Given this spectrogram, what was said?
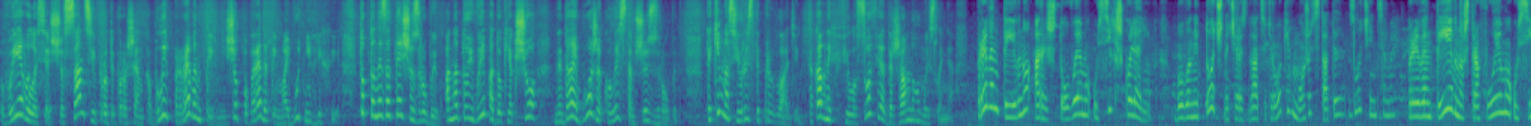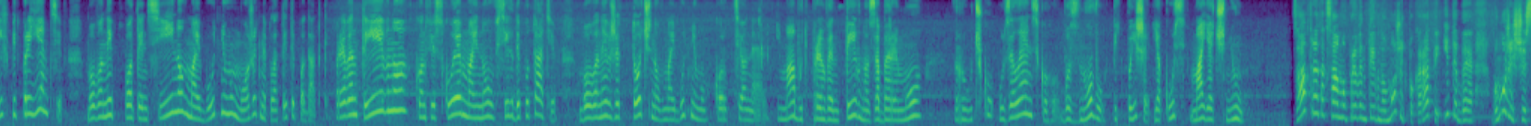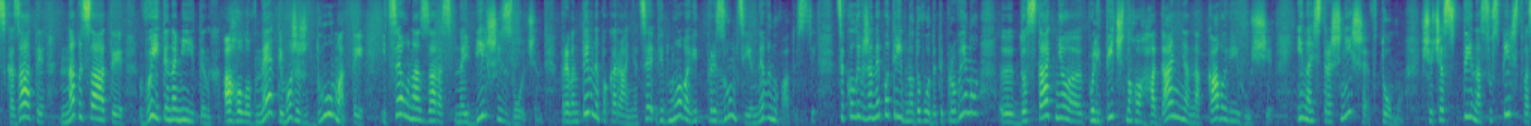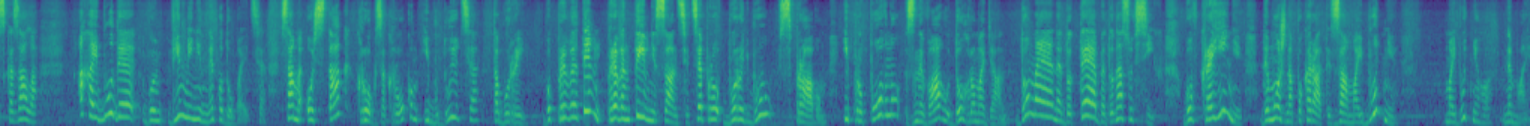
Виявилося, що санкції проти Порошенка були превентивні, щоб попередити майбутні гріхи. Тобто не за те, що зробив, а на той випадок, якщо, не дай Боже, колись там щось зробить. Такі в нас юристи при владі. Така в них філософія державного мислення. Превентивно арештовуємо усіх школярів, бо вони точно через 20 років можуть стати злочинцями. Превентивно штрафуємо усіх підприємців, бо вони потенційно в майбутньому можуть не платити податки. Превентивно конфіскуємо майно у всіх депутатів, бо вони вже точно в майбутньому корупціонери. І, мабуть, превентивно заберемо ручку у Зеленського, бо знову підпише якусь маячню. Завтра так само превентивно можуть покарати і тебе, бо можеш щось сказати, написати, вийти на мітинг. А головне, ти можеш думати. І це у нас зараз найбільший злочин. Превентивне покарання це відмова від презумпції невинуватості. Це коли вже не потрібно доводити провину, е, достатньо е, політичного гадання на кавовій гущі. І найстрашніше в тому, що частина суспільства сказала. А хай буде, бо він мені не подобається. Саме ось так, крок за кроком, і будуються табори. Бо превентивні, превентивні санкції це про боротьбу з правом і про повну зневагу до громадян, до мене, до тебе, до нас усіх. Бо в країні, де можна покарати за майбутнє, майбутнього немає.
